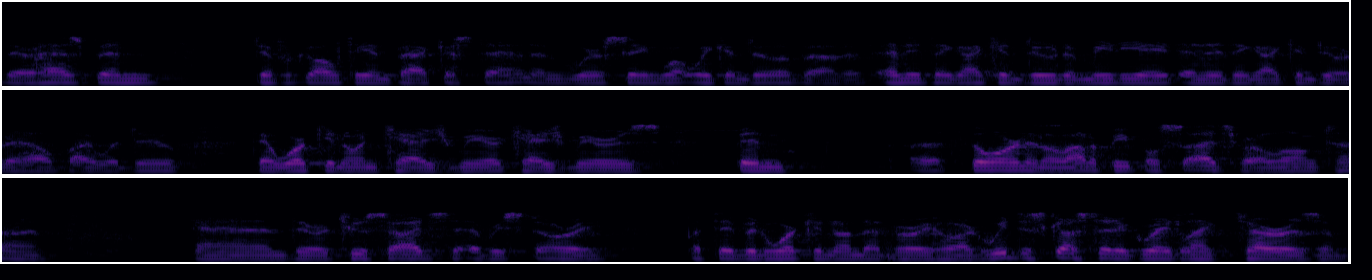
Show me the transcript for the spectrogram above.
there has been difficulty in Pakistan, and we're seeing what we can do about it. Anything I can do to mediate, anything I can do to help, I would do. They're working on Kashmir. Kashmir has been a thorn in a lot of people's sides for a long time. And there are two sides to every story, but they've been working on that very hard. We discussed it at great length, terrorism.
